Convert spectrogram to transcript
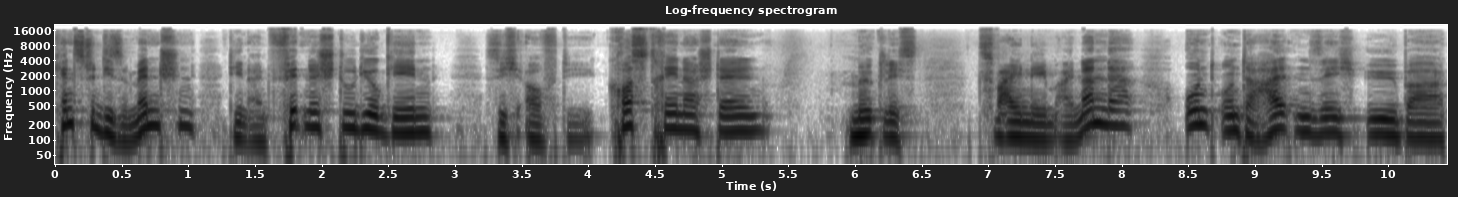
Kennst du diese Menschen, die in ein Fitnessstudio gehen, sich auf die Crosstrainer stellen, möglichst zwei nebeneinander und unterhalten sich über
